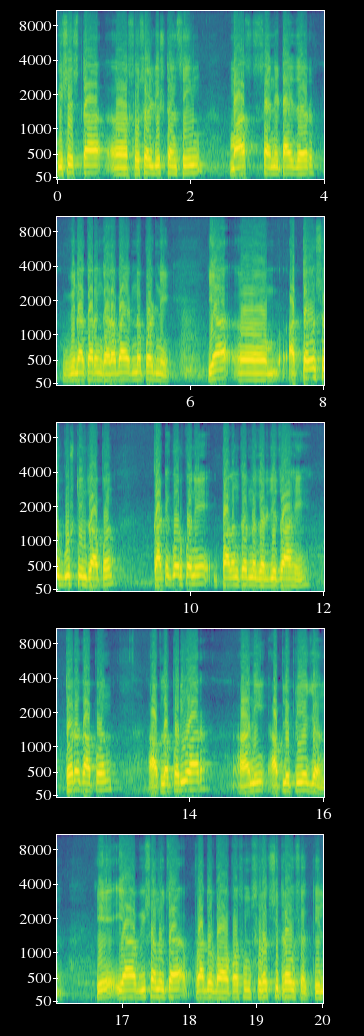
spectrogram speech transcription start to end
विशेषतः सोशल डिस्टन्सिंग मास्क सॅनिटायझर विनाकारण घराबाहेर न पडणे या अत्यावश्यक गोष्टींचं आपण काटेकोरपणे पालन करणं गरजेचं आहे. तरच आपण आपला परिवार आणि आपले प्रियजन हे या विषाणूच्या प्रादुर्भावापासून सुरक्षित राहू शकतील.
